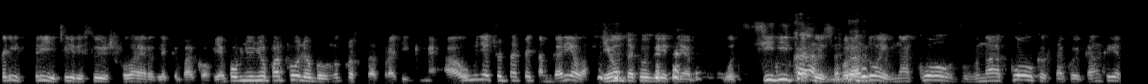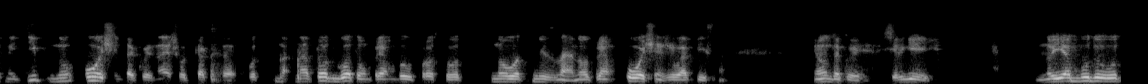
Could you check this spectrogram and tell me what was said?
33, и ты рисуешь флайеры для кабаков. Я помню, у него портфолио было, ну, просто отвратительное. А у меня что-то опять там горело. И он такой говорит мне, вот сидит такой с бородой в, накол, в наколках такой конкретный тип, ну, очень такой, знаешь, вот как-то, вот на, на тот год он прям был просто вот, ну, вот не знаю, ну, вот прям очень живописно. И он такой, Сергей, но я буду вот,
